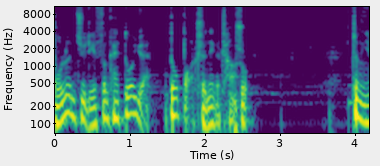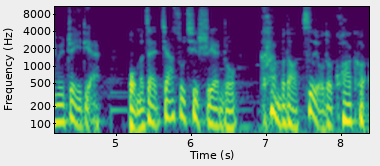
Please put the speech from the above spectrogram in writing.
不论距离分开多远都保持那个常数。正因为这一点，我们在加速器实验中看不到自由的夸克，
